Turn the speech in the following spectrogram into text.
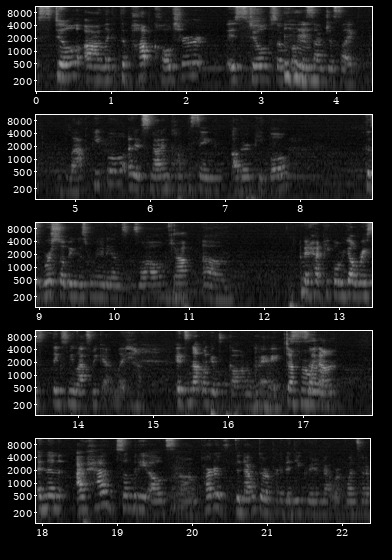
still on like the pop culture is still so focused on just like black people, and it's not encompassing other people because we're still being discriminated against as well. Yeah. Um, I mean, I had people yell racist things to me last weekend. Like, Yeah. It's not like it's gone away. Definitely So- not. and then I've had somebody else, um, part of the network we're part of, Indie Creative Network, once had a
